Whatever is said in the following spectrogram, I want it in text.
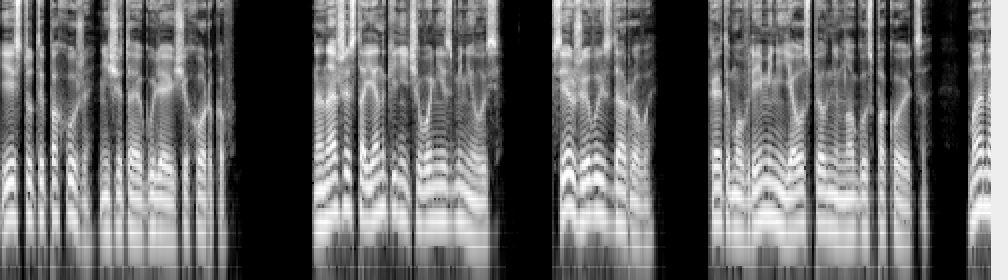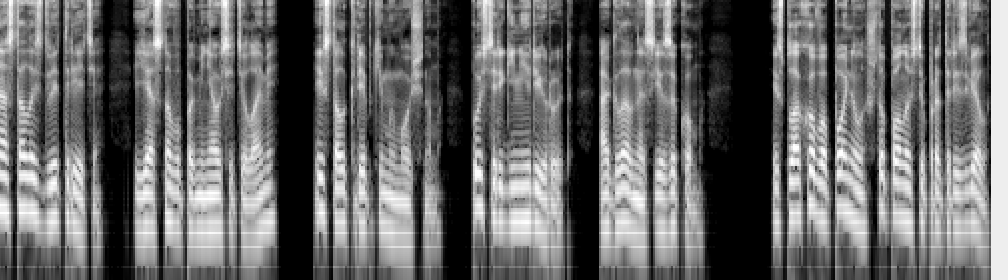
Есть тут и похуже, не считая гуляющих орков. На нашей стоянке ничего не изменилось. Все живы и здоровы. К этому времени я успел немного успокоиться. Маны осталось две трети, и я снова поменялся телами и стал крепким и мощным. Пусть регенерирует, а главное с языком. Из плохого понял, что полностью протрезвел,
